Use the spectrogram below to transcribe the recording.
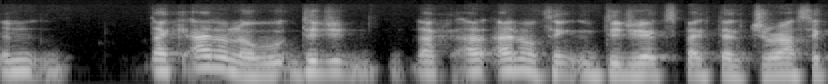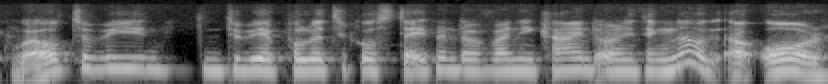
and like i don't know did you like I, I don't think did you expect like jurassic world to be to be a political statement of any kind or anything no or, or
